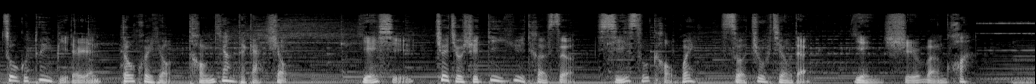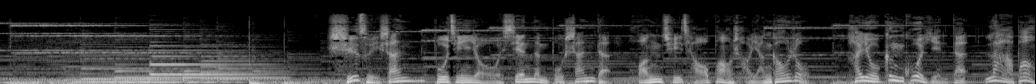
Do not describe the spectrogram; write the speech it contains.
做过对比的人，都会有同样的感受。也许这就是地域特色、习俗口味所铸就的饮食文化。石嘴山不仅有鲜嫩不膻的。黄渠桥爆炒羊羔肉，还有更过瘾的辣爆，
